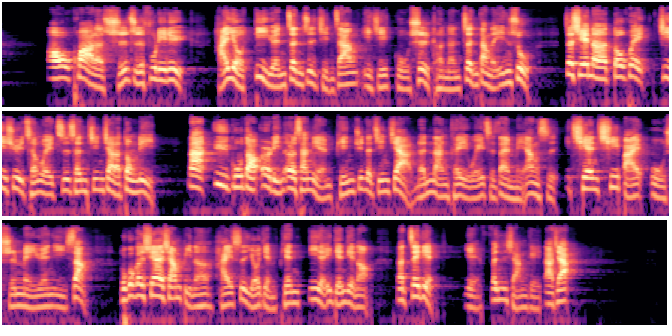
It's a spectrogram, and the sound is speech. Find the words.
包括了实质负利率，还有地缘政治紧张以及股市可能震荡的因素，这些呢都会继续成为支撑金价的动力。那预估到二零二三年，平均的金价仍然可以维持在每盎司一千七百五十美元以上。不过跟现在相比呢，还是有点偏低了一点点哦。那这一点也分享给大家。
